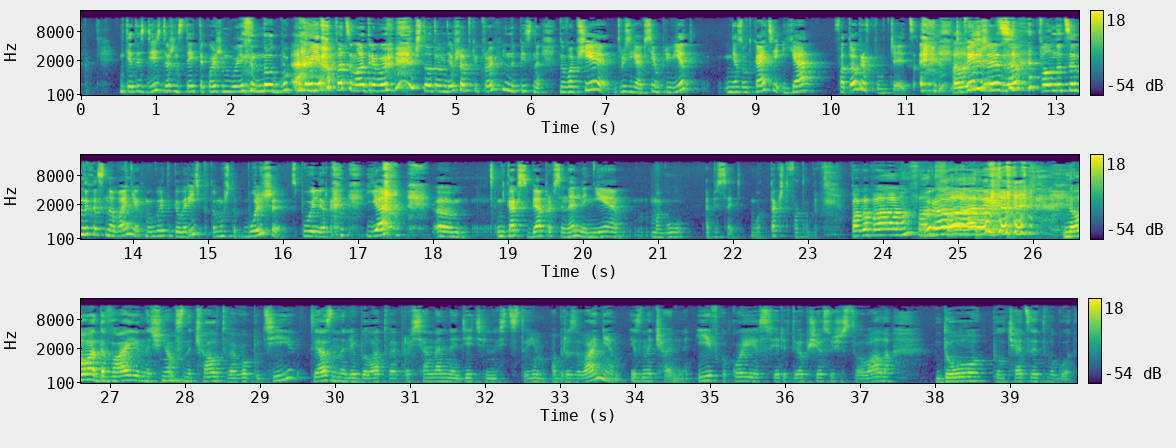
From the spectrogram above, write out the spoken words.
Где-то здесь должен стоять такой же мой ноутбук, который я подсматриваю, что-то у меня в шапке профиля написано. Но вообще, друзья, всем привет! Меня зовут Катя, и я фотограф, получается. получается. Теперь уже на полноценных основаниях могу это говорить, потому что больше, спойлер, я эм, никак себя профессионально не могу описать. Вот, так что фотограф. Па-па-пам! Ура! Но давай начнем сначала твоего пути. Связана ли была твоя профессиональная деятельность с твоим образованием изначально? И в какой сфере ты вообще существовала до, получается, этого года?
